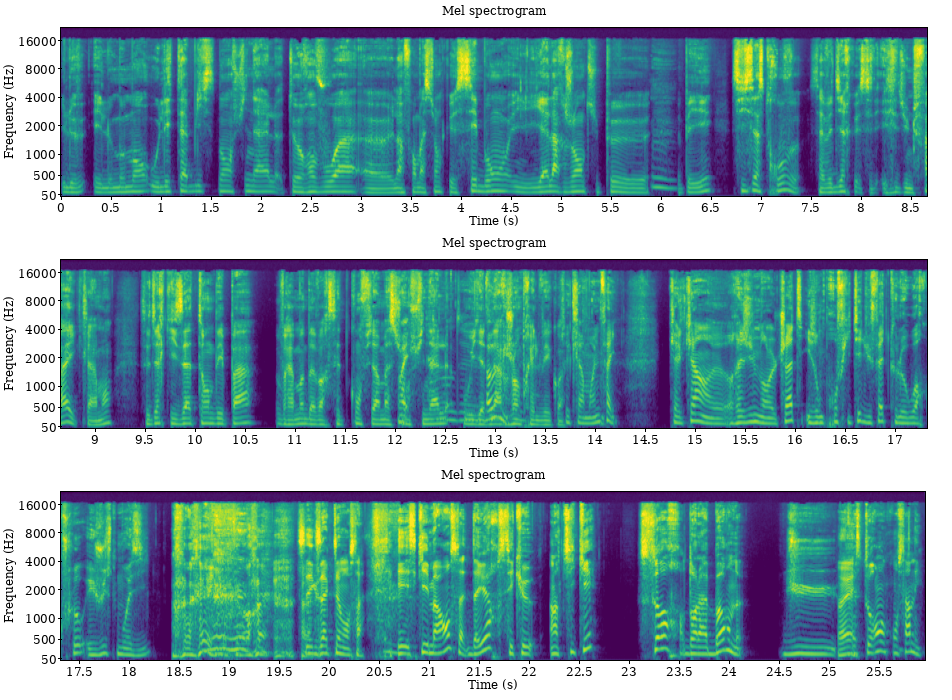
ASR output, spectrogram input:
et le, et le moment où l'établissement final te renvoie euh, l'information que c'est bon, il y a l'argent, tu peux Mm. le payer. Si ça se trouve, ça veut dire que c'est une faille, clairement. C'est-à-dire qu'ils attendaient pas vraiment d'avoir cette confirmation Ouais. finale de- où il y a de Ah l'argent oui. prélevé. Quoi. C'est clairement une faille. quelqu'un euh, résume dans le chat, ils ont profité du fait que le workflow est juste moisi. c'est exactement ça. Et ce qui est marrant, ça, d'ailleurs, c'est que un ticket sort dans la borne du Ouais. restaurant concerné.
